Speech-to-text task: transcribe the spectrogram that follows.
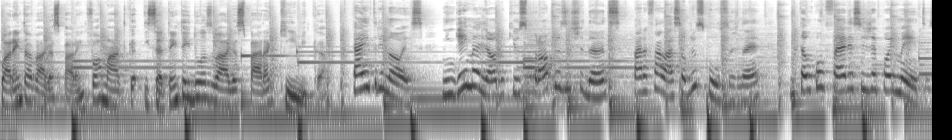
40 vagas para informática e 72 vagas para química. Cá entre nós, ninguém melhor do que os próprios estudantes para falar sobre os cursos, né? Então confere esses depoimentos.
